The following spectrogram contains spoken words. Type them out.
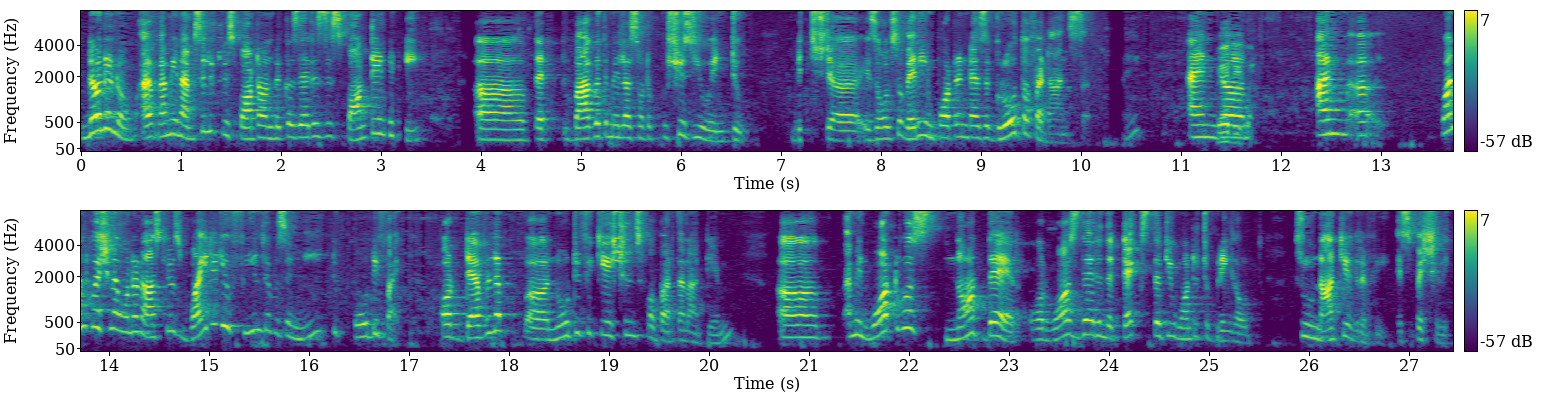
No, no, no. I, I mean, absolutely spot on because there is this spontaneity uh, that Bhagavatamela sort of pushes you into, which uh, is also very important as a growth of a dancer, right? And um. I'm uh, one question I wanted to ask you is why did you feel there was a need to codify or develop uh, notations for Bharatanatyam? Uh, I mean, what was not there or was there in the text that you wanted to bring out through Natyagraphy, especially?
